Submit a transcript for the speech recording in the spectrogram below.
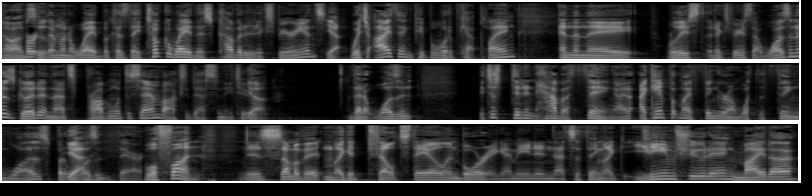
Oh, hurt them in a way because they took away this coveted experience, Yeah. which I think people would have kept playing, and then they released an experience that wasn't as good, and that's problem with the sandbox of Destiny too. Yeah. that it wasn't. It just didn't have a thing. I, I can't put my finger on what the thing was, but it Yeah. wasn't there. Well, fun is some of it. Mm-hmm. Like it felt stale and boring. I mean, and that's the thing. Like you, Team shooting, MIDA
